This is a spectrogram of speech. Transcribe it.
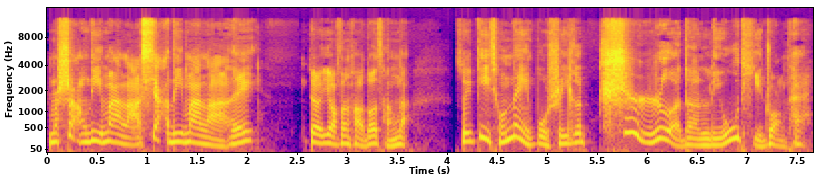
什么上地幔啦、下地幔啦，哎。这要分好多层的，所以地球内部是一个炽热的流体状态。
